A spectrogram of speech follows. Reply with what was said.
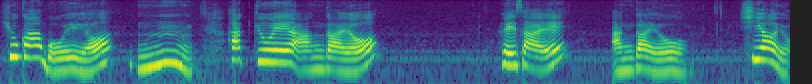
휴가 뭐예요? 음, 학교에 안 가요. 회사에 안 가요. 쉬어요.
